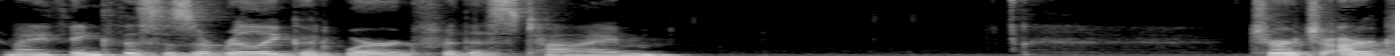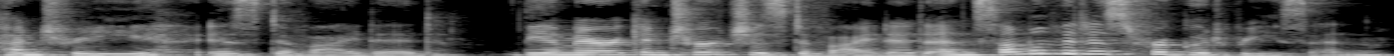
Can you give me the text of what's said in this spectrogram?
And I think this is a really good word for this time. Church, our country is divided. The American church is divided, and some of it is for good reason.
